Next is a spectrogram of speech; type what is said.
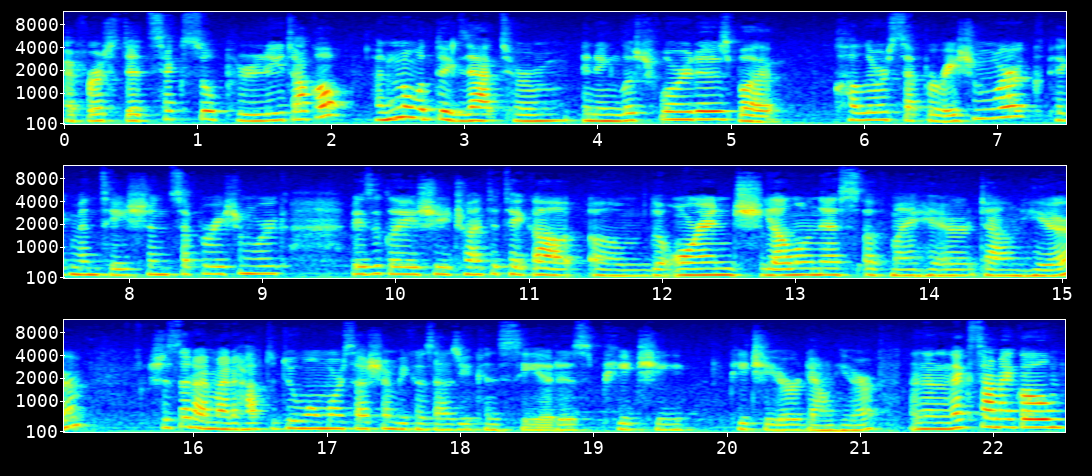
I first did sekso 분리 작업. I don't know what the exact term in English for it is, but color separation work, pigmentation separation work. Basically, she tried to take out um, the orange yellowness of my hair down here. She said I might have to do one more session because as you can see, it is peachy, peachier down here. And then the next time I go,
